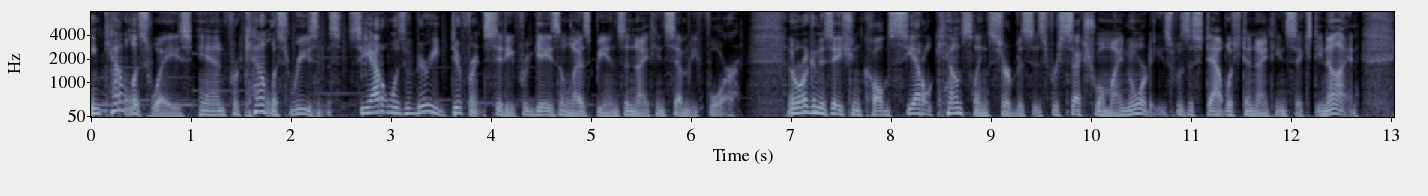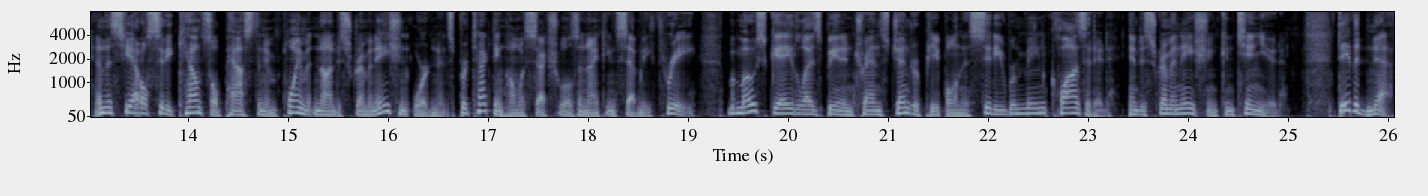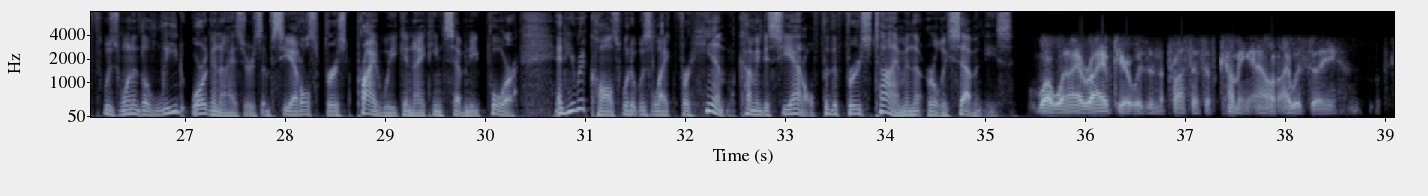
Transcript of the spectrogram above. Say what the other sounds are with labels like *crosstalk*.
In countless ways, and for countless reasons, Seattle was a very different city for gays and lesbians in 1974. An organization called Seattle Counseling Services for Sexual Minorities was established in 1969, and the Seattle City Council passed an employment non discrimination ordinance protecting homosexuals in 1973. But most gay, lesbian, and transgender people in the city remained closeted, and discrimination continued. David Neth was one of the lead organizers of Seattle's first Pride Week in 1974, and he recalls what it was like for him coming to Seattle for the first time in the early 70s. Well, when I arrived here, it was in the process of coming out. I was a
